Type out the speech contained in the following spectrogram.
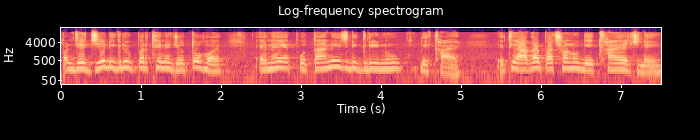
પણ જે જે ડિગ્રી ઉપર થઈને જોતો હોય, એને પોતાની જ ડિગ્રીનું દેખાય. એથી આગળ પાછળનું દેખાય જ નહીં.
